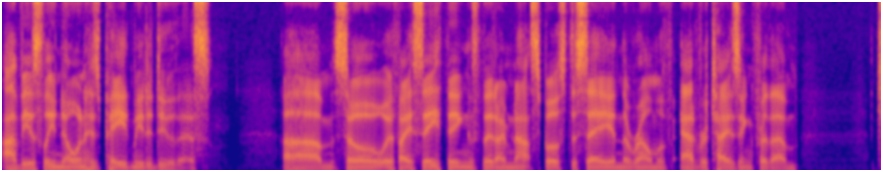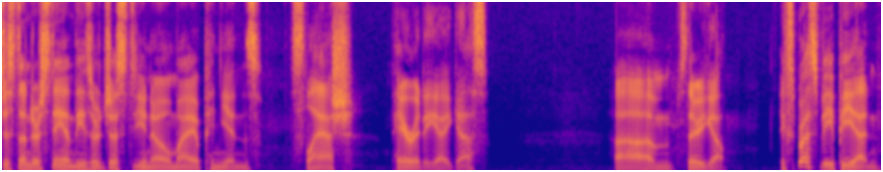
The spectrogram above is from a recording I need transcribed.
Obviously, no one has paid me to do this. Um, so if I say things that I'm not supposed to say in the realm of advertising for them, just understand these are just, you know, my opinions slash parody, I guess. Um, so there you go. ExpressVPN.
